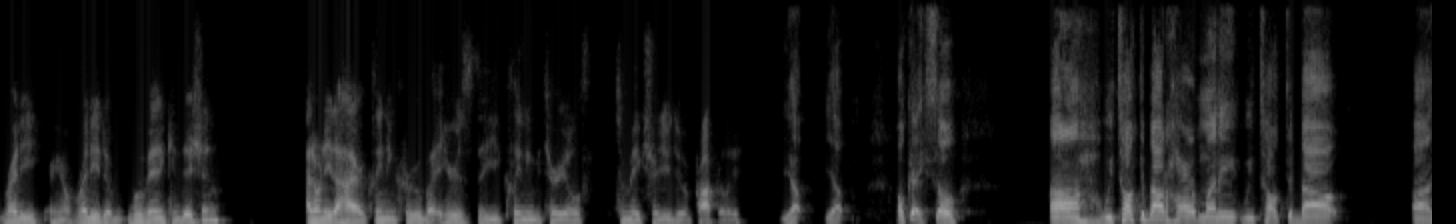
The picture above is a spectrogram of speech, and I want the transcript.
ready you know ready to move in condition i don't need to hire a cleaning crew but here's the cleaning materials to make sure you do it properly Yep, yep. Okay, so uh we talked about hard money. We talked about uh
